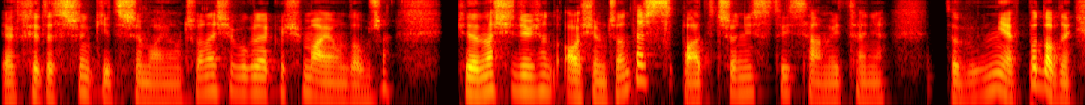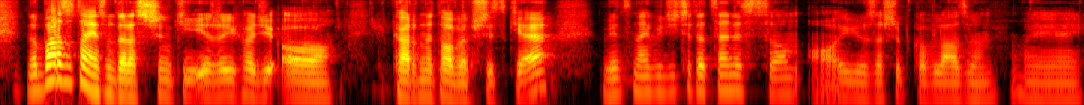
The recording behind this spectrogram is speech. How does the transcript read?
jak się te skrzynki trzymają, czy one się w ogóle jakoś mają dobrze. 17,98, czy on też spadł, czy on jest w tej samej cenie? To był, nie, w podobnej. No bardzo tanie są teraz skrzynki, jeżeli chodzi o karnetowe wszystkie, więc jak widzicie te ceny są, oj, już za szybko wlazłem, ojej.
